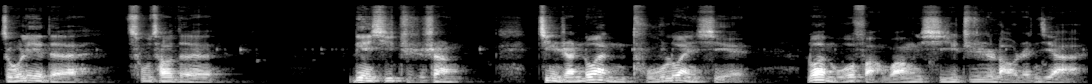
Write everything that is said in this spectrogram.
拙劣的、粗糙的练习纸上，竟然乱涂乱写、乱模仿王羲之老人家、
